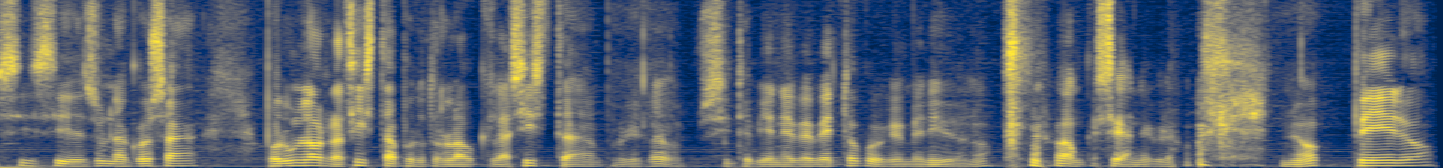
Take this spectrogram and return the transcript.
Sí, sí, es una cosa, por un lado racista, por otro lado clasista, porque claro, si te viene Bebeto, pues bienvenido, ¿no? Aunque sea negro, ¿no? Pero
